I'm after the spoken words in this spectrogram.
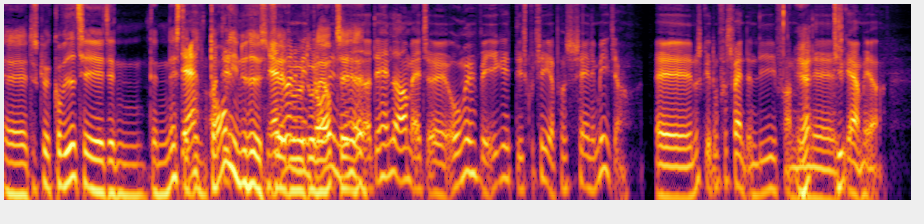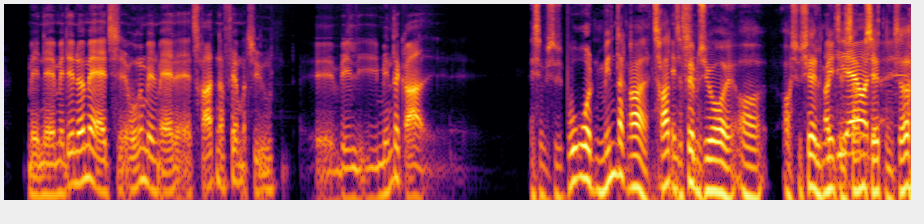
Øh, du skal gå videre til den, den næste Ja, den dårlige det- nyhed, synes ja, jeg, du, du lagde op til. nyhed, og det handlede om, at øh, unge vil ikke diskutere på sociale medier. Øh, nu skal du forsvandt den lige fra min Ja, øh, skærm her. Men, øh, men det er noget med, at unge mellem alder- 13 og 25 øh, vil i mindre grad Altså, hvis du bruger ordet mindre grad, 13-25-årige og, og sociale Og medier i er samme jo- sætning, så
